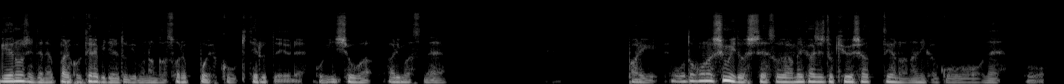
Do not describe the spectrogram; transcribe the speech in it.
芸能人ってのはやっぱりこうテレビ出るときもなんかそれっぽい服を着てるというね、こう印象がありますね。やっぱり男の趣味としてそういうアメカジと旧車っていうのは何かこうね、こう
